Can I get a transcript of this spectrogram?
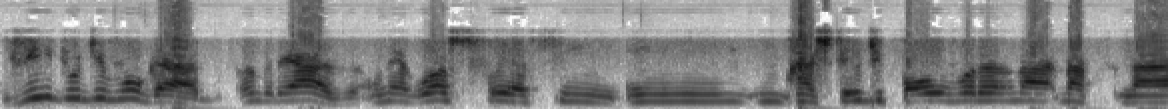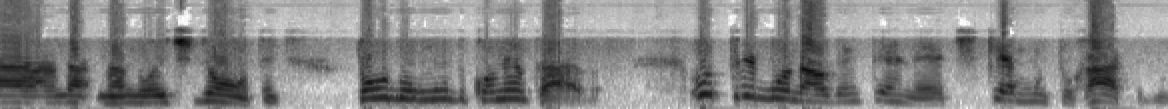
Vídeo divulgado. Andreasa, o negócio foi assim, um, um rasteio de pólvora na, na, na, na noite de ontem. Todo mundo comentava. O tribunal da internet, que é muito rápido,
